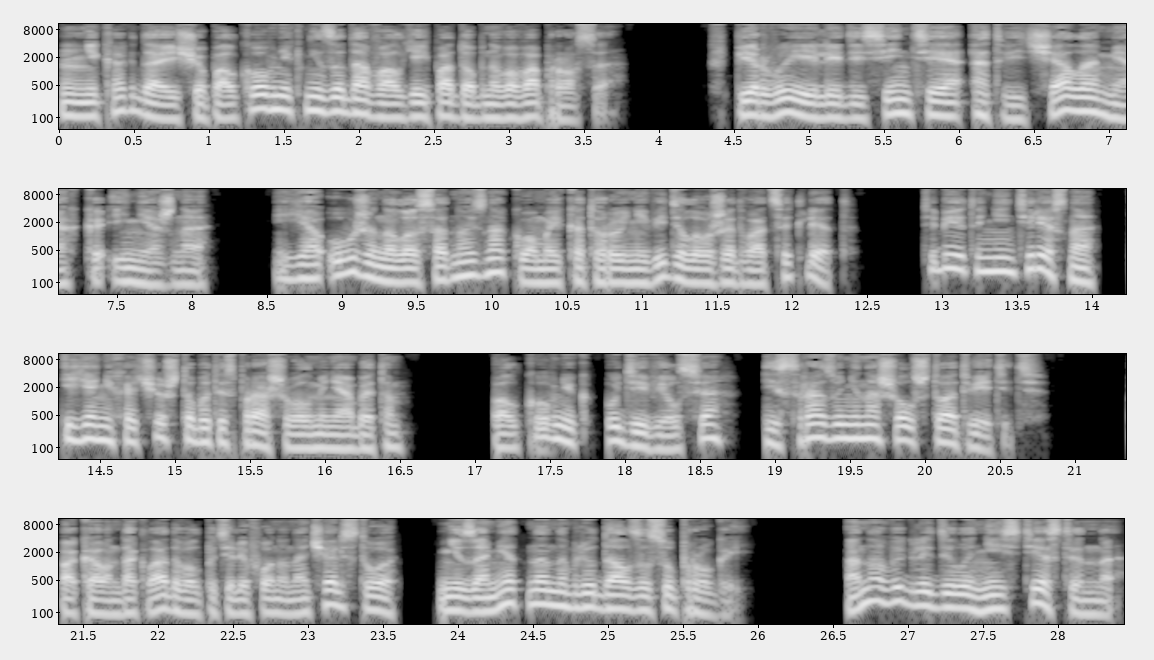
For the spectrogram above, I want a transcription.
Никогда еще полковник не задавал ей подобного вопроса. Впервые леди Синтия отвечала мягко и нежно. «Я ужинала с одной знакомой, которую не видела уже двадцать лет. Тебе это не интересно, и я не хочу, чтобы ты спрашивал меня об этом». Полковник удивился и сразу не нашел, что ответить. Пока он докладывал по телефону начальству, незаметно наблюдал за супругой. Она выглядела неестественно,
